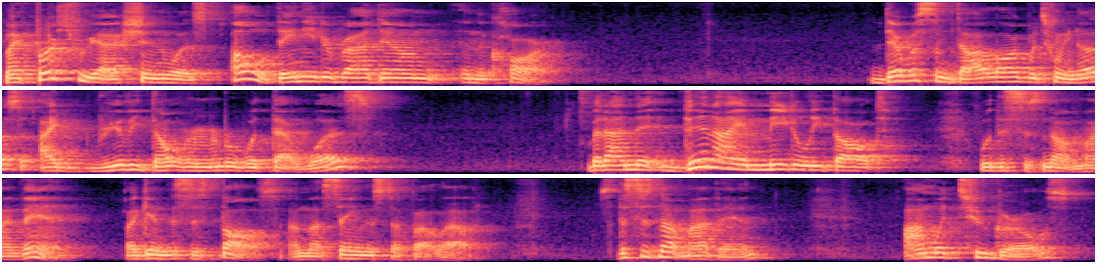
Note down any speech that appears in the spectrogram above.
My first reaction was, oh, they need to ride down in the car. There was some dialogue between us. I really don't remember what that was. But I, then I immediately thought, well, this is not my van. Again, this is thoughts. I'm not saying this stuff out loud. So this is not my van. I'm with two girls.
